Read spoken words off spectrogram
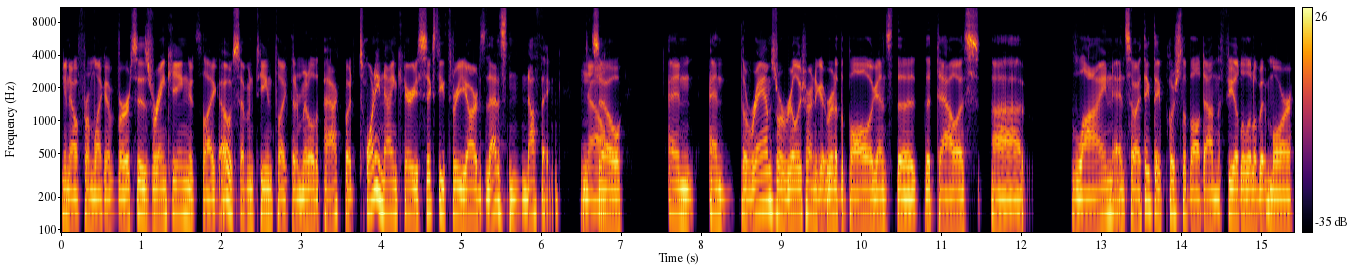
you know, from like a versus ranking, it's like, oh, 17th, like they're middle of the pack, but 29 carries, 63 yards, that is nothing. No. So and and the Rams were really trying to get rid of the ball against the the Dallas uh line. And so I think they pushed the ball down the field a little bit more.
